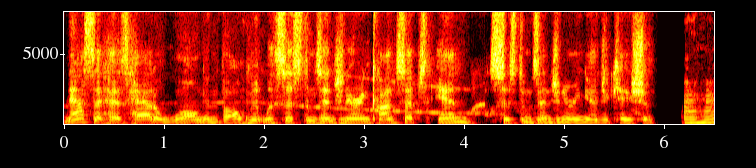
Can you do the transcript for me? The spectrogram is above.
NASA has had a long involvement with systems engineering concepts and systems engineering education, mm-hmm.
